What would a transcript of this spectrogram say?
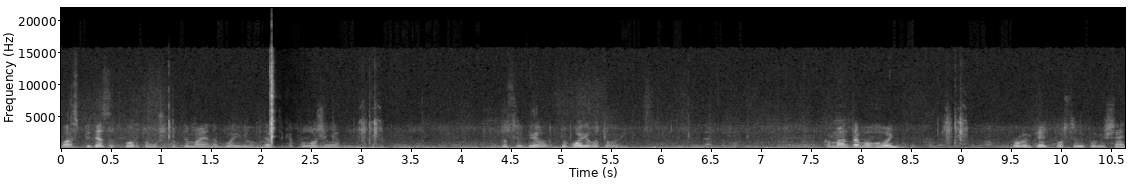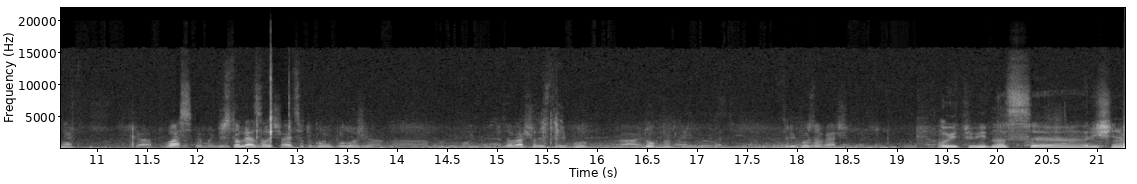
Вас піде затвор, тому що тут немає набоїв. Він піде в таке положення. До стрільби, до бою готовий. Команда вогонь. Робимо 5 пострілів по мішенях. Вас пістолет залишається в такому положенні. Завершили стрільбу, дохнуть. Стрільбу завершили. У відповідно з е, рішенням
